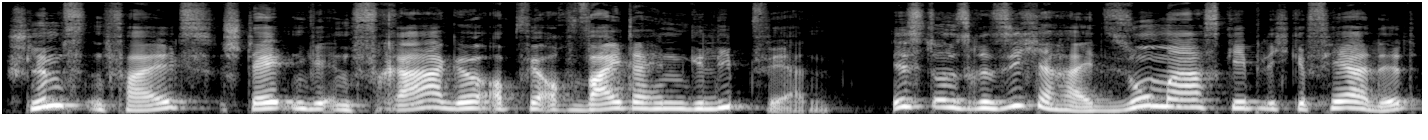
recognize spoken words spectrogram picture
Schlimmstenfalls stellten wir in Frage, ob wir auch weiterhin geliebt werden. Ist unsere Sicherheit so maßgeblich gefährdet,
